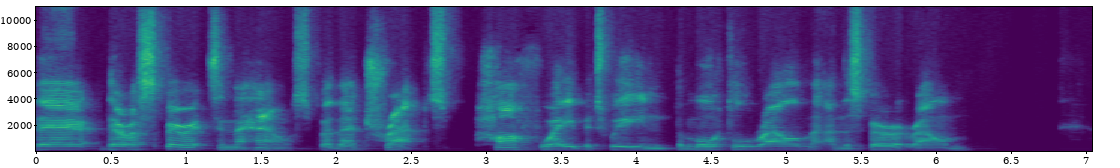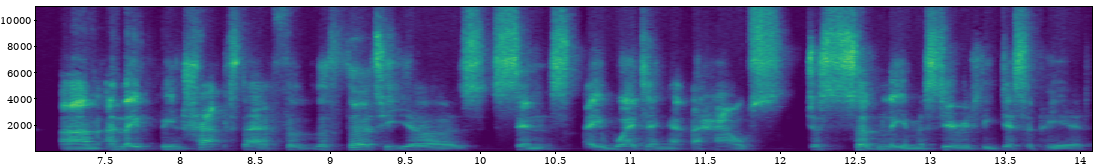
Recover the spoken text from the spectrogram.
there there are spirits in the house, but they're trapped halfway between the mortal realm and the spirit realm. Um, and they've been trapped there for the 30 years since a wedding at the house just suddenly and mysteriously disappeared.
